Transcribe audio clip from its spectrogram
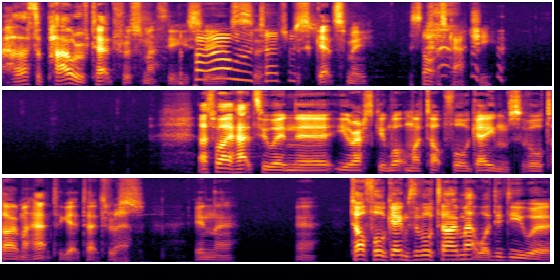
Ah, that's the power of Tetris, Matthew. You see, power of uh, Tetris. just gets me. It's not as catchy. That's why I had to when uh, you were asking what are my top four games of all time. I had to get Tetris in there. Yeah, top four games of all time, Matt. What did you uh,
